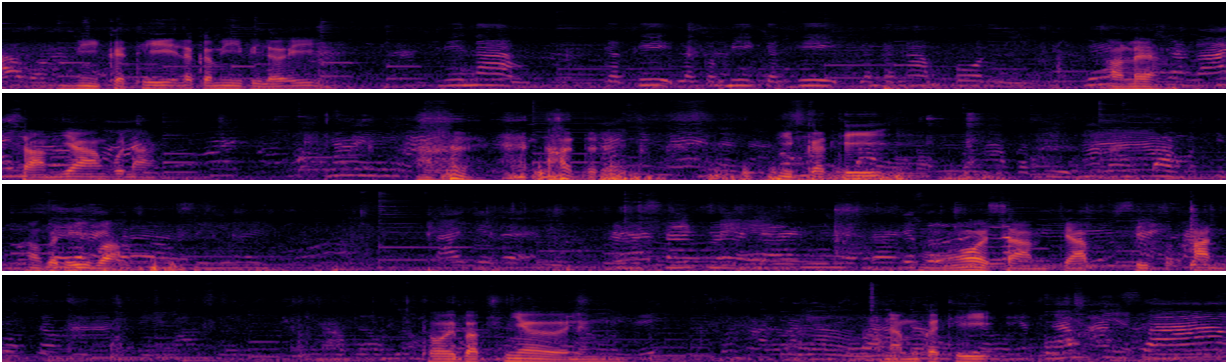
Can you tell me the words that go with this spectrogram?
ำมีกะทิแล้วก็มีพี่เลยมีน้ำกะทิแล้วก็มีกะทิแล้วก็น้ำป่นเอาเลยสามอย่างพุ่นนะเอาตัวเดียวมีกะทิเอากะทิบ่โอ้สามจับสิบพัน โทยบักเหยอหนึ่งน้ำกะทิน้ำอันซาว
